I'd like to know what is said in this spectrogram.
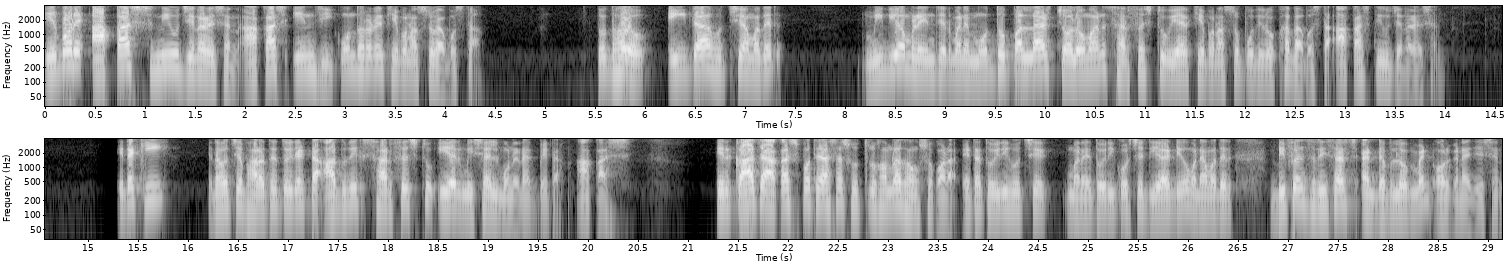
এরপরে Akash new generation, Akash NG, কোন ধরনের ক্ষেপণাস্ত্র ব্যবস্থা? তো ধরো এইটা হচ্ছে আমাদের মিডিয়াম রেঞ্জের মানে মধ্য পাল্লার চলমান সারফেস টু এয়ার ক্ষেপণাস্ত্র প্রতিরক্ষা ব্যবস্থা, আকাশ নিউ জেনারেশন এটা কি? এটা হচ্ছে ভারতের তৈরি একটা আধুনিক সারফেস টু এয়ার মিসাইল মনে রাখবে এটা, আকাশ। এর কাজ আকাশপথে আসা শত্রু হামলা ধ্বংস করা। এটা তৈরি হচ্ছে মানে তৈরি করছে ডিআরডিও মানে আমাদের defence research and development organisation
